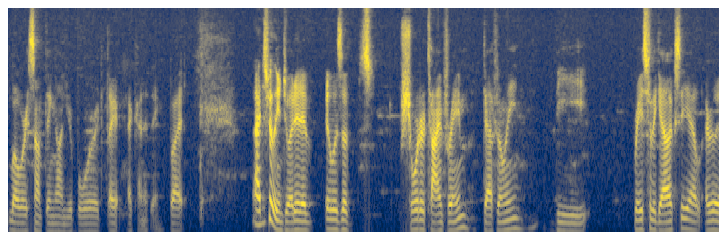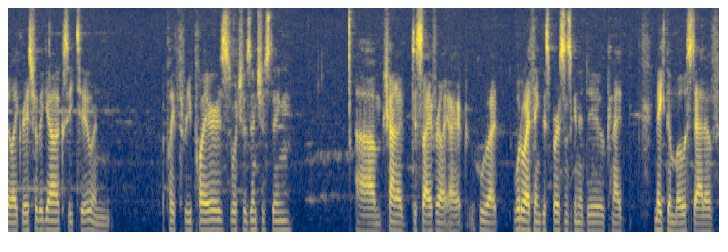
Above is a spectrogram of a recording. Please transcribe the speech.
lower something on your board, that, that kind of thing. But I just really enjoyed it. It, it was a shorter time frame, definitely. The Race for the Galaxy, I, I really like Race for the Galaxy too, and I played three players, which was interesting. Um, trying to decipher like, who I, what do I think this person's going to do? Can I make the most out of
